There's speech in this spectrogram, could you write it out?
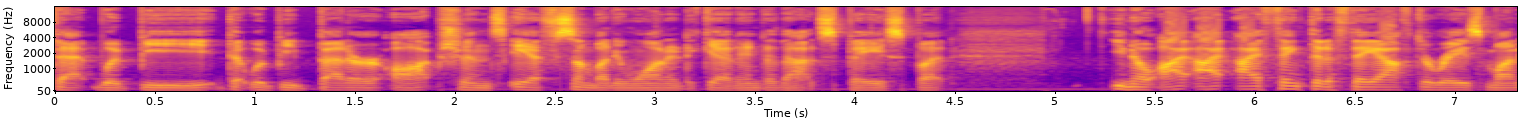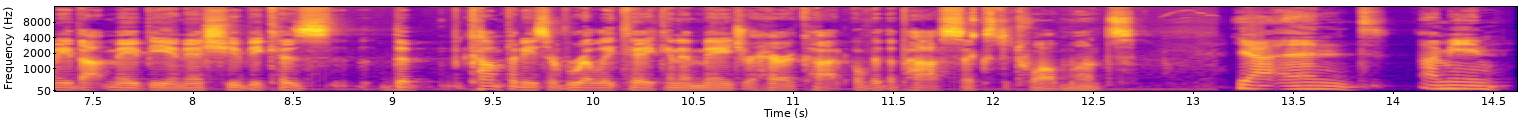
that would be that would be better options if somebody wanted to get into that space. But you know, I, I think that if they have to raise money, that may be an issue because the companies have really taken a major haircut over the past six to twelve months. Yeah, and I mean,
